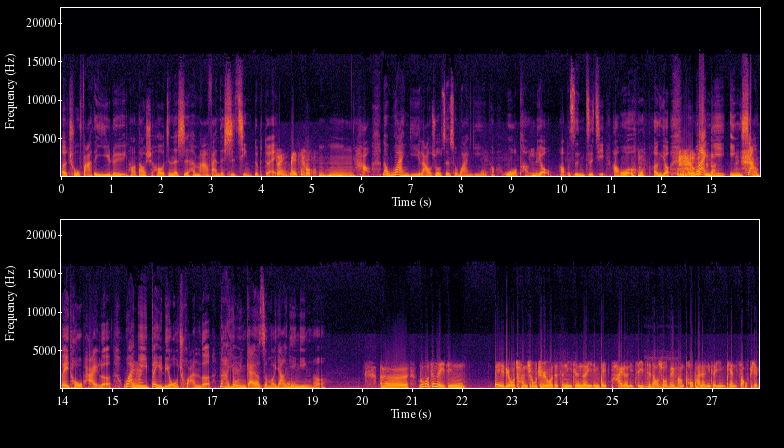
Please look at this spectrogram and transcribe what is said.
呃处罚的疑虑，好，到时候真的是很麻烦的事情，对不对？对，没错。嗯哼，好，那万一啦，我说真是万一，好，我朋友，好，不是你自己，好，我我朋友。有万一影像被偷拍了，万一被流传了，嗯、那又应该要怎么样应应呢？呃，如果真的已经被流传出去，或者是你真的已经被拍了，你自己知道说对方偷拍了你的影片、照片，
